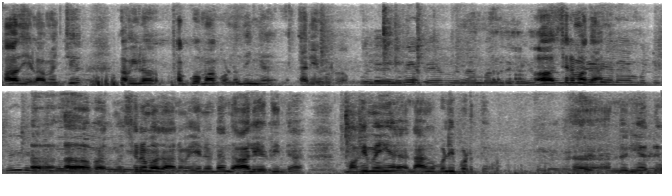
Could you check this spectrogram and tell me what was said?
பாதையில் அமைச்சு அவங்கள பக்குவமாக கொண்டு வந்து இங்கே கரையை விடுறோம் உங்களுக்கு நிறைய பேர் எல்லாம் வந்திருக்கீங்க ஆ, சிரமதான். நிலையம் விட்டுட்டு ஆ, ஆ, பாருங்க சிரமதானம். ஏனென்றால் இந்த ஆலயத்தின் மகிமையை நாங்கள் வெளிப்படுத்துவோம். அந்த நேரத்தை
